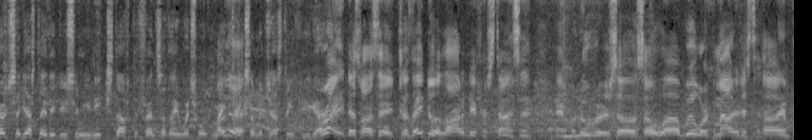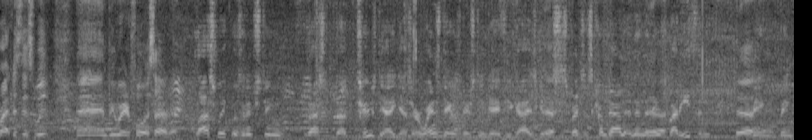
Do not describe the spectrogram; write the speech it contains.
Coach said yesterday they do some unique stuff defensively, which will, might Oh, yeah. take some adjusting for you guys. Right, that's what I said, because they do a lot of different stunts and, and maneuvers. Uh, so uh, we'll work them out in, this, uh, in practice this week and be ready for it Saturday. Last week was an interesting, last uh, Tuesday, I guess, or Wednesday was an interesting day for you guys. Get Yeah. the suspensions come down, and then the news about Ethan Yeah. being being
